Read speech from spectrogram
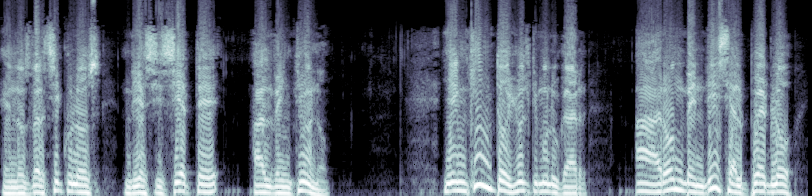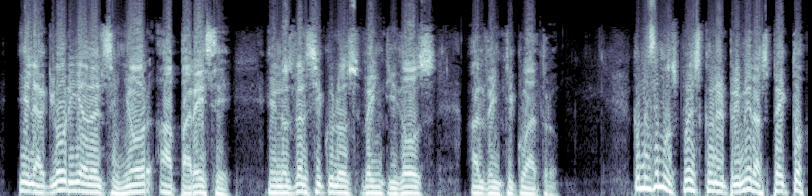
en los versículos 17 al 21. Y en quinto y último lugar, Aarón bendice al pueblo y la gloria del Señor aparece, en los versículos 22 al 24. Comencemos pues con el primer aspecto,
